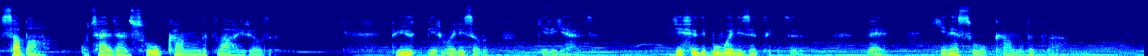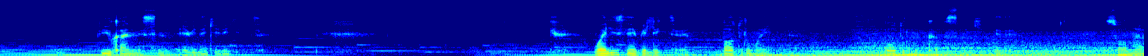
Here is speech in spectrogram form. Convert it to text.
Sabah otelden soğukkanlılıkla ayrıldı. Büyük bir valiz alıp geri geldi. Cesedi bu valize tıktı ve yine soğukkanlılıkla büyük annesinin evine geri gitti. Valizle birlikte Bodrum'a indi. Bodrum'un kapısını kilitledi. Sonra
